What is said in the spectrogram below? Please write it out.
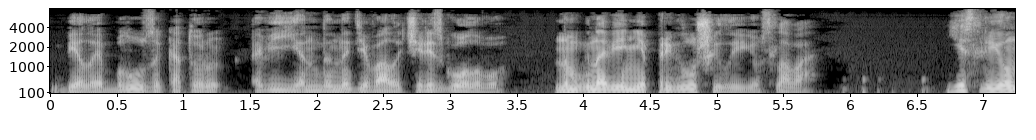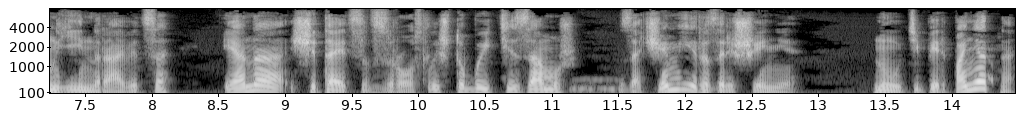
Белая блуза, которую Авиенда надевала через голову, на мгновение приглушила ее слова. Если он ей нравится, и она считается взрослой, чтобы идти замуж, зачем ей разрешение? Ну, теперь понятно?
